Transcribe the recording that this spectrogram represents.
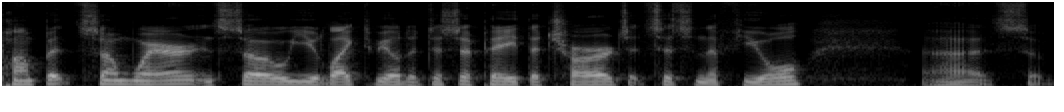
pump it somewhere. And so you like to be able to dissipate the charge that sits in the fuel. Uh, so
